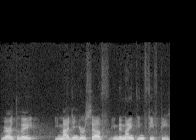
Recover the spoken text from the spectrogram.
We are today, imagine yourself in the 1950s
